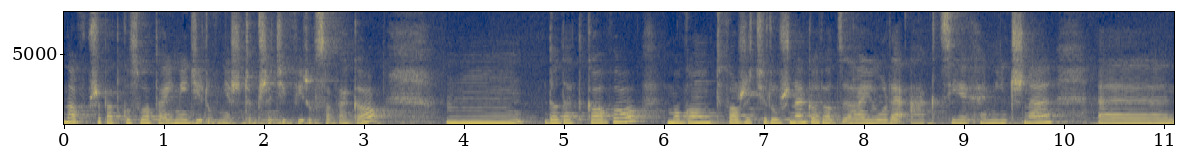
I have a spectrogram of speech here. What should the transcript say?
no, w przypadku złota i miedzi również, czy przeciwwirusowego. Mm, dodatkowo mogą tworzyć różnego rodzaju reakcje chemiczne e,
